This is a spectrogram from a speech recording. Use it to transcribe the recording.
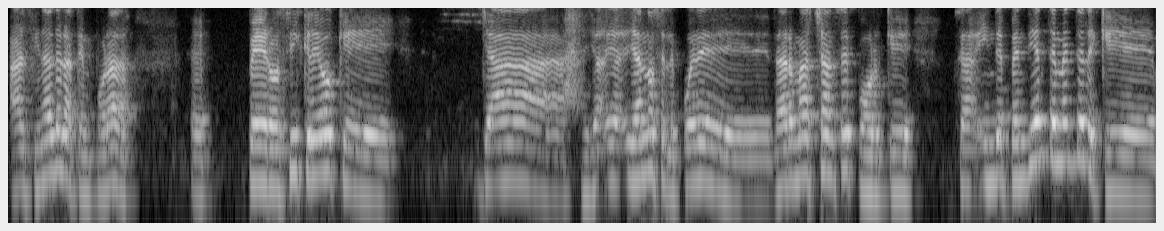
al final de la temporada, eh, pero sí creo que ya, ya, no se le puede dar más chance porque, o sea, independientemente de que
